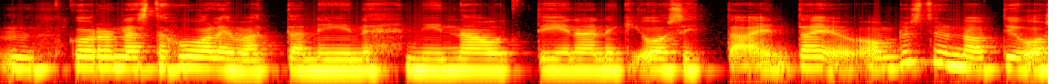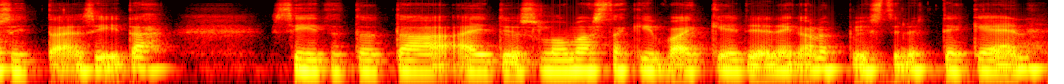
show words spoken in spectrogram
mm, koronasta huolimatta niin, niin nauttiin ainakin osittain, tai on pystynyt nauttimaan osittain siitä, siitä tota äitiyslomastakin, vaikka ei tietenkään ole pystynyt tekemään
